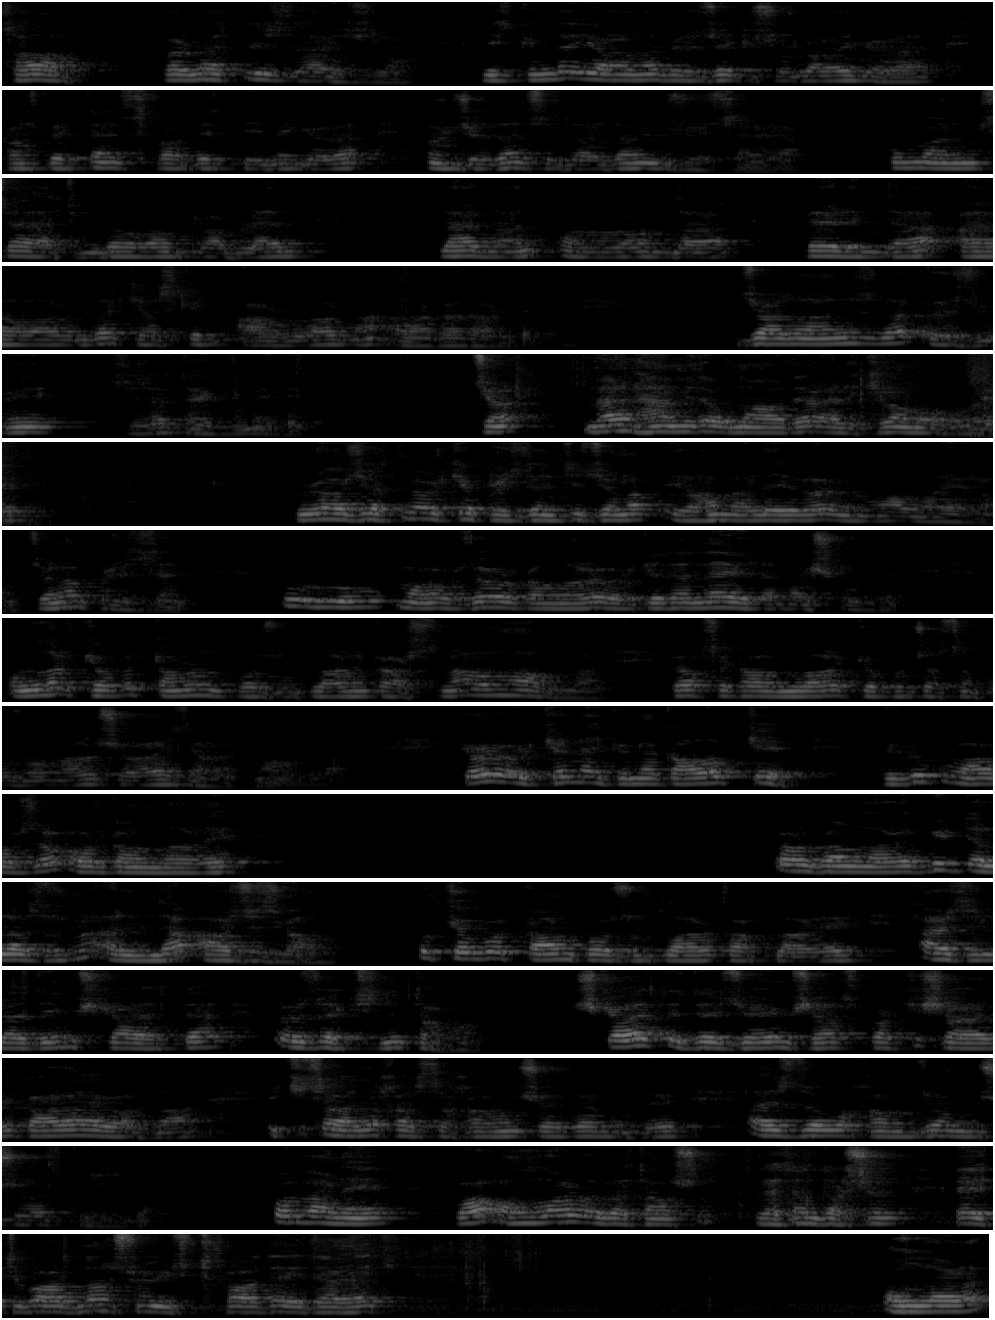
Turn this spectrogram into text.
Salam, hörmətli izləyicilər. Nitqində yarana biləcək qüsurlara görə, konspektdən istifadə etdiyimə görə öncədən sizlərdən üzr istəyirəm. Bu mənim səhhətimdə olan problemlərlə onuranda, belində, ayaqlarında kəskin ağrılarla əlaqədardır. İcazənizlə özümü sizə təqdim edim. Mən Həmidov Nadir Əlikramoğlu müraciətimi ölkə prezidenti cənab İlham Əliyevə ünvanlayıram. Cənab prezident, bu hüquq mühafizə orqanları ölkədə nə ilə məşğuldur? Onlar kobud qanun pozuntularının qarşısını almalıdırlar, yoxsa qanunları kobudcasına pozanlara şərait yaratmalıdırlar. Gör ölkə nə günə qalıb ki, hüquq mühafizə orqanları orqanları bir dələcənin əlində aciz qalıb. Bu kobud qanun pozuntuları faktları ərz elədiyim şikayətdə öz əksini tapıb. Şikayət edəcəyim şəxs Bakı şəhəri Qarayev adına 2 saylı xəstəxananın şöbə müdiri Əzizova xanımcan Nüşrət qızıdır. O məni və onlarla vətəndaşın, vətəndaşın etibarından sui-istifadə edərək onlara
